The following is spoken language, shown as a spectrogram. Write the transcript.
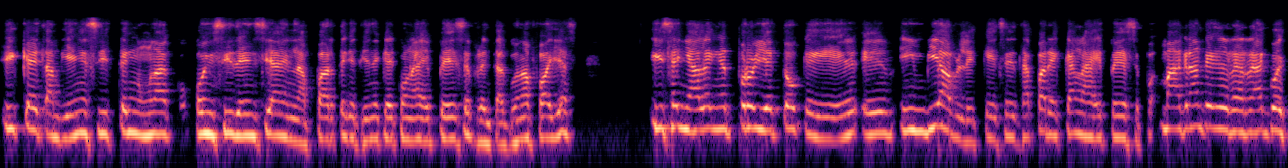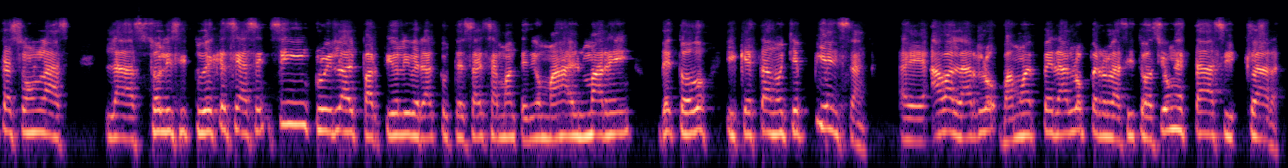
y que también existen una co- coincidencia en la parte que tiene que ver con las EPS frente a algunas fallas y señala en el proyecto que es, inviable que se desaparezcan las EPS. Más grande de rasgo, estas son las, las solicitudes que se hacen sin incluir la del Partido Liberal, que usted sabe se ha mantenido más al margen de todo y que esta noche piensan eh, avalarlo. Vamos a esperarlo, pero la situación está así clara.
